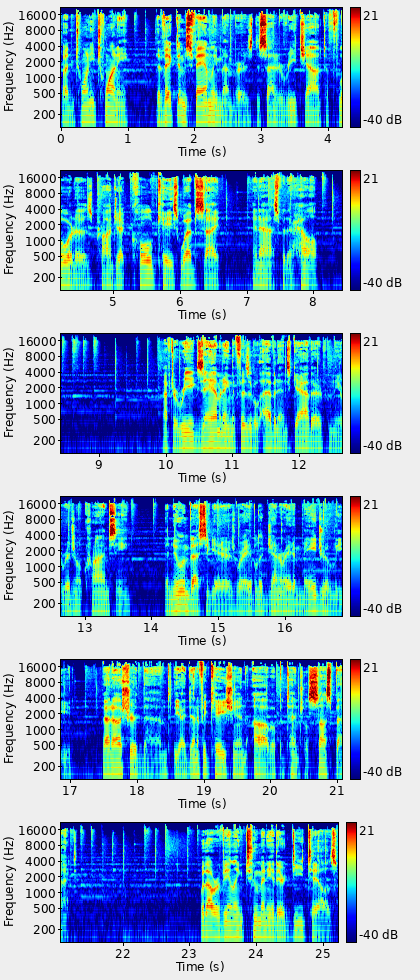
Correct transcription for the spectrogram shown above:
But in 2020, the victim's family members decided to reach out to Florida's Project Cold Case website and ask for their help. After re examining the physical evidence gathered from the original crime scene, the new investigators were able to generate a major lead that ushered them to the identification of a potential suspect. Without revealing too many of their details,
